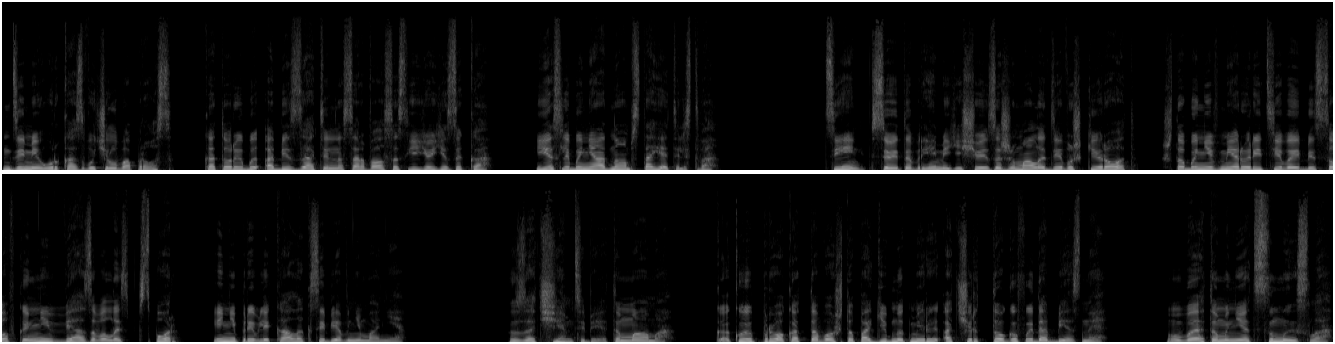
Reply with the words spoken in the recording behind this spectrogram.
Демиург озвучил вопрос, который бы обязательно сорвался с ее языка, если бы не одно обстоятельство. Тень все это время еще и зажимала девушке рот, чтобы не в меру ретивая бесовка не ввязывалась в спор и не привлекала к себе внимания. «Зачем тебе это, мама? Какой прок от того, что погибнут миры от чертогов и до бездны? В этом нет смысла.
